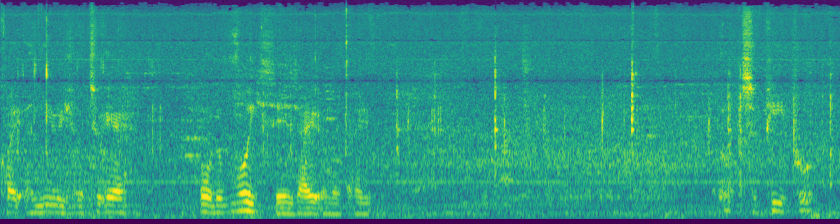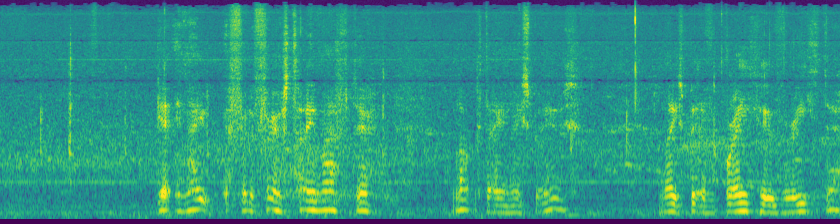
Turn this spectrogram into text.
Quite unusual to hear all the voices out and about. Lots of people getting out for the first time after lockdown, I suppose. Nice bit of a break over Easter.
